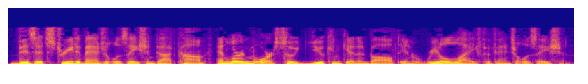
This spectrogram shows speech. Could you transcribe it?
Visit streetevangelization.com and learn more so you can get involved in real life evangelization.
